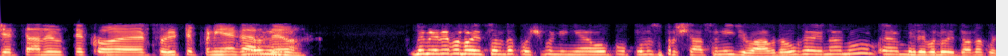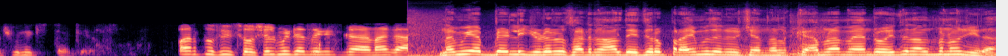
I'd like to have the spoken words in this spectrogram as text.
ਜੱਟਾਂ ਦੇ ਉੱਤੇ ਕ- ਤੁਸੀਂ ਟਿੱਪਣੀਆਂ ਕਰਦੇ ਹੋ। ਨਹੀਂ ਮੇਰੇ ਵੱਲੋਂ ਇਸ ਤਰ੍ਹਾਂ ਦਾ ਕੁਝ ਵੀ ਨਹੀਂ ਹੈ ਉਹ ਪੁ- ਪੁਲਿਸ ਪ੍ਰਸ਼ਾਸਨ ਹੀ ਜਵਾਬ ਦਊਗਾ ਇਹਨਾਂ ਨੂੰ। ਅਹ ਮੇਰੇ ਵੱਲੋਂ ਇਦਾਂ ਦਾ ਕੁਝ ਵੀ ਨਹੀਂ ਕੀਤਾ ਗਿਆ। ਪਰ ਤੁਸੀਂ ਸੋਸ਼ਲ ਮੀਡੀਆ ਤੇ ਇੱਕ ਗਾਣਾ ਗਾ ਨਵੀਂ ਅਪਡੇਟ ਲਈ ਜੁੜੇ ਰਹੋ ਸਾਡੇ ਨਾਲ ਦੇਖਦੇ ਰਹੋ ਪ੍ਰਾਈਮ ਦੇ ਨਿਊਜ਼ ਚੈਨਲ ਕੈਮਰਾਮੈਨ ਰੋਹਿਤ ਦੇ ਨਾਲ ਮਨੋਜ ਜੀਰਾ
